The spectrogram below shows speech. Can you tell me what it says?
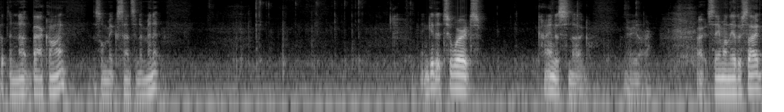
put the nut back on. This will make sense in a minute. And get it to where it's kind of snug. There you are. All right, same on the other side.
